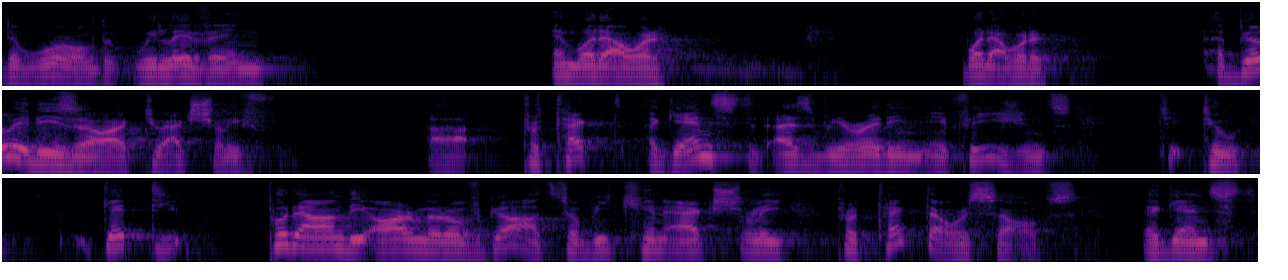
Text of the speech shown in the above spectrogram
the world we live in and what our, what our abilities are to actually uh, protect against it, as we read in Ephesians, to, to get the, put on the armor of God so we can actually protect ourselves against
